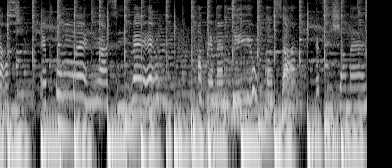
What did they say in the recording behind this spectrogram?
sa E pou mwen rasile Anke men di ou kon sa E si jamen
